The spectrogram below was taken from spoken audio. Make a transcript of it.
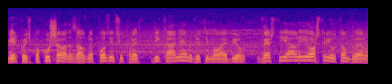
Mirković pokušava da zauzme poziciju pored Dikanija, međutim ovaj je bio veštiji, ali i oštriji u tom duelu.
